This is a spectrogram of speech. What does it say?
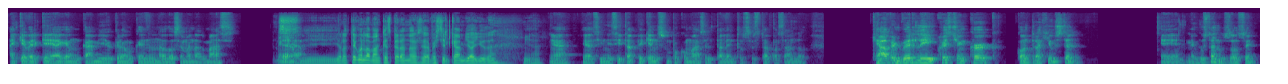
hay que ver que haga un cambio, yo creo que en una o dos semanas más. Yeah. Sí, yo lo tengo en la banca esperando a ver si, el cambio ayuda. Ya. Ya, ya, si necesita Pickens un poco más, el talento se está pasando. Calvin Ridley, Christian Kirk contra Houston. Eh, me gustan los dos, ¿eh?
